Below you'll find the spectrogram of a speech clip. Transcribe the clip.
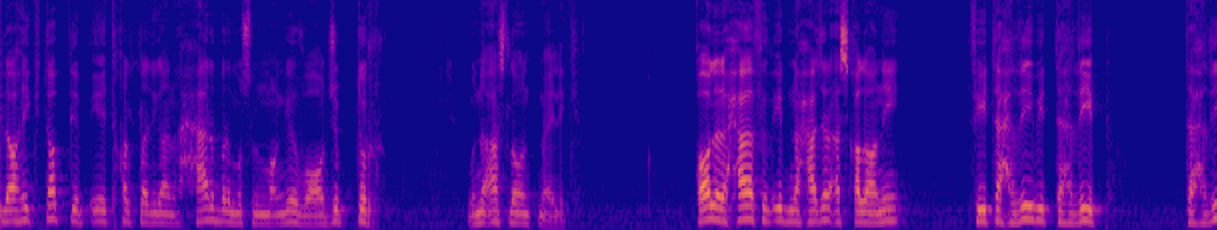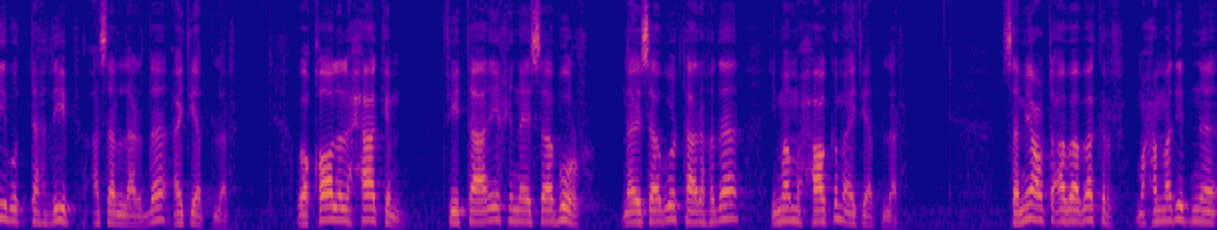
ilohiy kitob deb e'tiqod qiladigan har bir musulmonga vojibdir buni aslo unutmaylik قال الحافظ ابن حجر أسقلاني في تهذيب التهذيب تهذيب التهذيب asarlarida aytyaptilar وقال الحاكم في تاريخ نيسابور نيسابور tarixida imom hokim aytyaptilar سمعت أبا بكر محمد ابن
